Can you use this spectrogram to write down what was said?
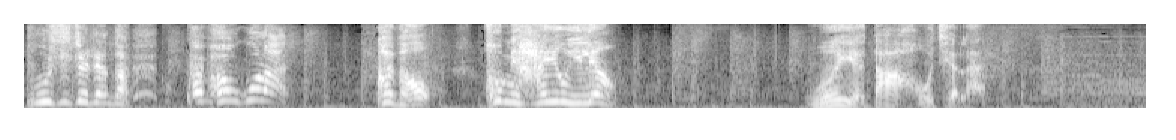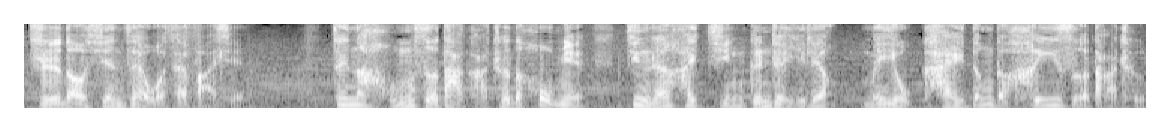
不是这辆的，快跑过来！快跑！后面还有一辆！”我也大吼起来。直到现在，我才发现，在那红色大卡车的后面，竟然还紧跟着一辆没有开灯的黑色大车。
